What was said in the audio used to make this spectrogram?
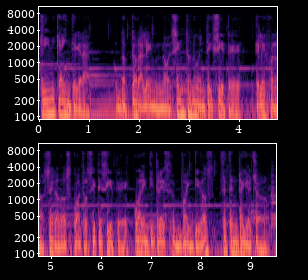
Clínica Íntegra. Doctor Alén 997. Teléfono 02477 43 22 78.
